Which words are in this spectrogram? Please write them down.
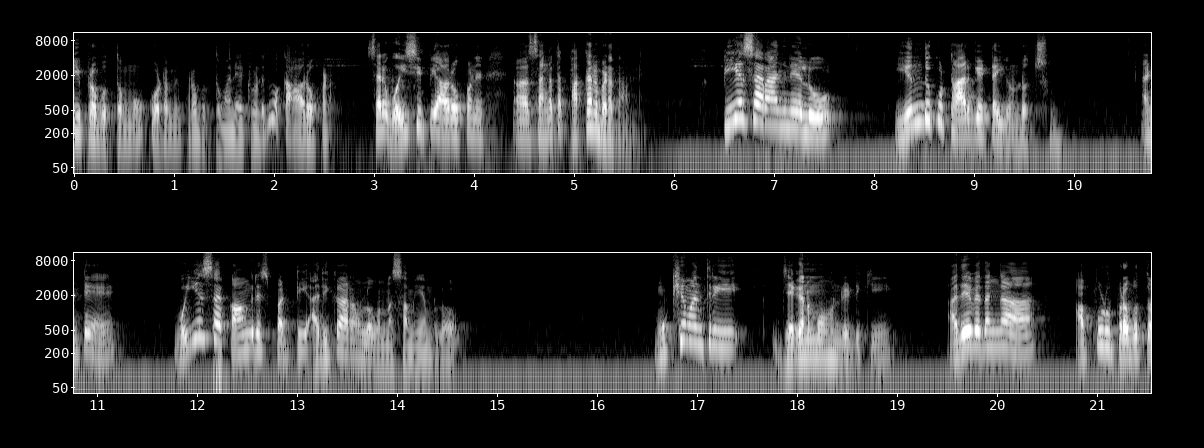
ఈ ప్రభుత్వము కూటమి ప్రభుత్వం అనేటువంటిది ఒక ఆరోపణ. సరే వైసీపీ ఆరోపణ సంగతి పక్కన పెడతామండి పిఎస్ఆర్ ఆంజనేయులు ఎందుకు టార్గెట్ అయి ఉండొచ్చు? అంటే వైఎస్ఆర్ కాంగ్రెస్ పార్టీ అధికారంలో ఉన్న సమయంలో ముఖ్యమంత్రి జగన్మోహన్ రెడ్డికి అదేవిధంగా అప్పుడు ప్రభుత్వ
